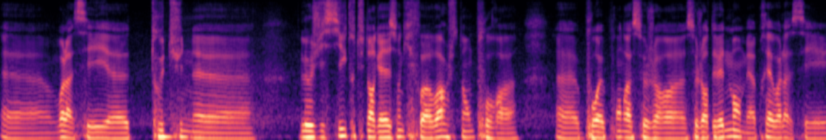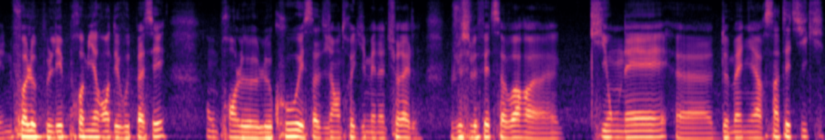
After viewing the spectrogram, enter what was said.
Voilà, c'est toute une logistique, toute une organisation qu'il faut avoir justement pour, euh, pour répondre à ce genre, euh, ce genre d'événement. Mais après, voilà, c'est une fois le- les premiers rendez-vous de passé, on prend le, coup et ça devient entre guillemets naturel. Juste le fait de savoir euh, qui on est de manière synthétique,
